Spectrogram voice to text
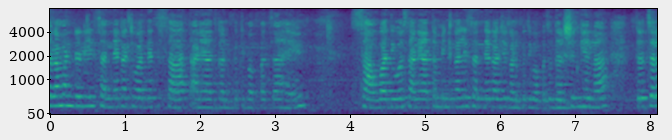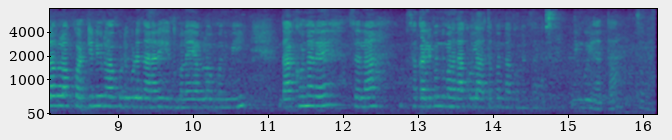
चला मंडळी संध्याकाळची वाजलेत सात आणि आज गणपती बाप्पाचा आहे सहावा दिवस आणि आता मी निघाली संध्याकाळची गणपती बाप्पाचं दर्शन घ्यायला. तर चला ब्लॉग कंटिन्यू राहा कुठे कुठे जाणार आहे हे तुम्हाला या ब्लॉगमध्ये मी दाखवणार आहे. चला सकाळी पण तुम्हाला दाखवलं आता पण दाखवलं. चला निघूया आता. चला.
